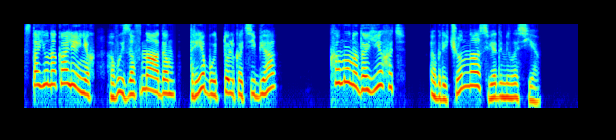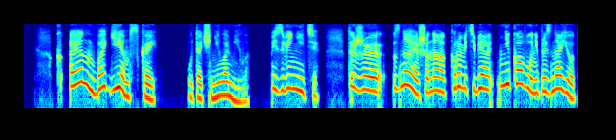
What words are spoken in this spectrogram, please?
стою на коленях, вызов на дом, требует только тебя». «Кому надо ехать?» — обреченно осведомилась я. «К Н. Богемской», — уточнила Мила. «Извините, ты же знаешь, она кроме тебя никого не признает.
